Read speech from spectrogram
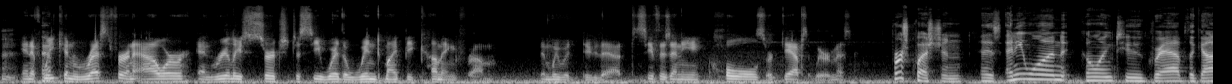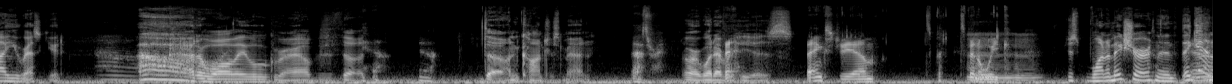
Hmm. And if we can rest for an hour and really search to see where the wind might be coming from, then we would do that to see if there's any holes or gaps that we were missing. First question Is anyone going to grab the guy you rescued? Uh, oh. Adewale will grab the Yeah, yeah, the unconscious man that's right. or whatever he is. Thanks, GM. It's been, it's been a week. Mm-hmm. Just want to make sure. And then again,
